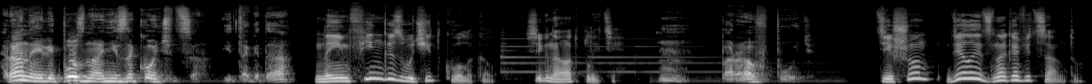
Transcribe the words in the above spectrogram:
рано или поздно они закончатся, и тогда... На имфинго звучит колокол. Сигнал отплытия. М, пора в путь. Тишон делает знак официанту.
